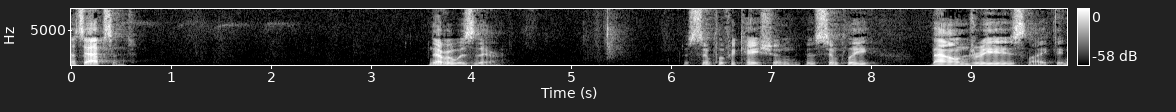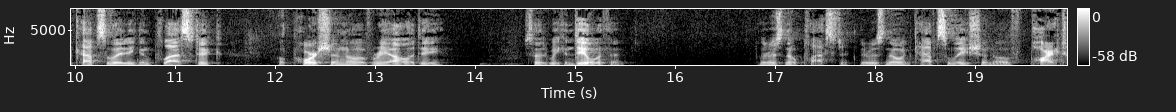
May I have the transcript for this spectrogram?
That's absent. Never was there. The simplification is simply boundaries, like encapsulating in plastic a portion of reality so that we can deal with it. There is no plastic, there is no encapsulation of part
